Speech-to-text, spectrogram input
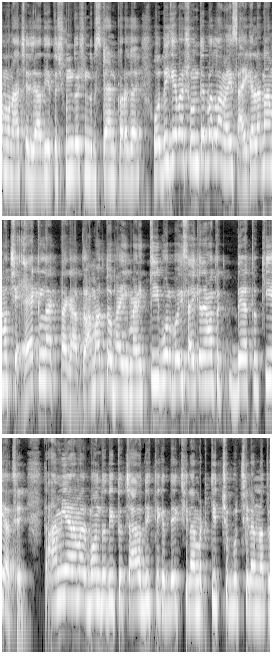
এমন আছে যা দিয়ে তো সুন্দর সুন্দর স্ট্যান্ড করা যায়। ওদিকে আবার শুনতে পারলাম এই সাইকেলটার নাম হচ্ছে এক লাখ টাকা। তো আমার তো ভাই মানে কি বলব, এই সাইকেলের মতো দেয়া তো কী আছে? তো আমি আর আমার বন্ধু দিক তো চারদিক থেকে দেখছিলাম বাট কিচ্ছু বুঝছিলাম না। তো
